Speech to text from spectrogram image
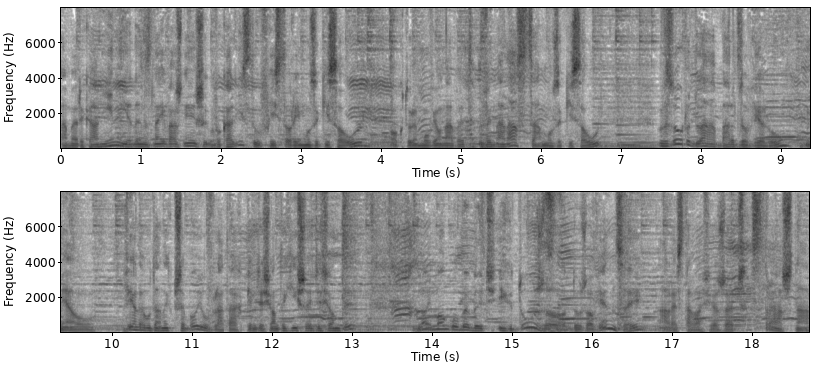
Amerykanin, jeden z najważniejszych wokalistów w historii muzyki soul, o którym mówią nawet wynalazca muzyki soul, wzór dla bardzo wielu, miał wiele udanych przebojów w latach 50. i 60. No i mogłoby być ich dużo, dużo więcej, ale stała się rzecz straszna.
